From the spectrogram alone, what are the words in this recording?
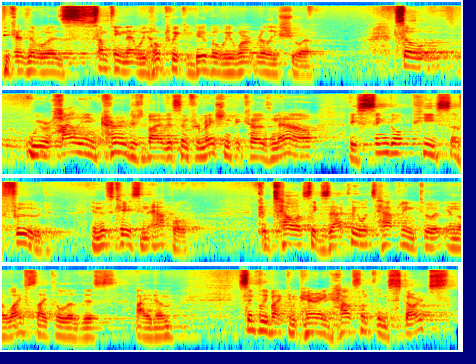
because it was something that we hoped we could do, but we weren't really sure. So we were highly encouraged by this information because now a single piece of food, in this case an apple, could tell us exactly what's happening to it in the life cycle of this item simply by comparing how something starts,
